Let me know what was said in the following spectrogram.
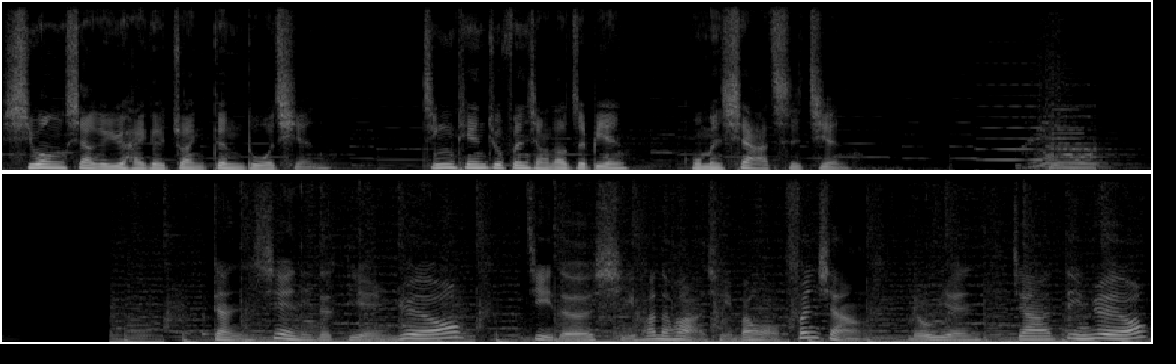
希望下个月还可以赚更多钱。今天就分享到这边。我们下次见。感谢你的点阅哦！记得喜欢的话，请帮我分享、留言、加订阅哦。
